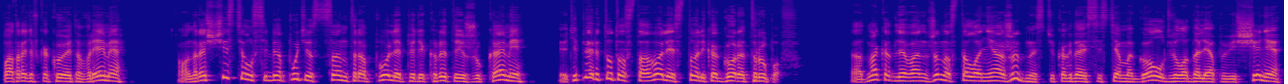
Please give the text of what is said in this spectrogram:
Потратив какое-то время, он расчистил себе путь из центра поля, перекрытый жуками, и теперь тут оставались только горы трупов. Однако для Ван Джена стало неожиданностью, когда системы Голдвилла дали оповещение,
